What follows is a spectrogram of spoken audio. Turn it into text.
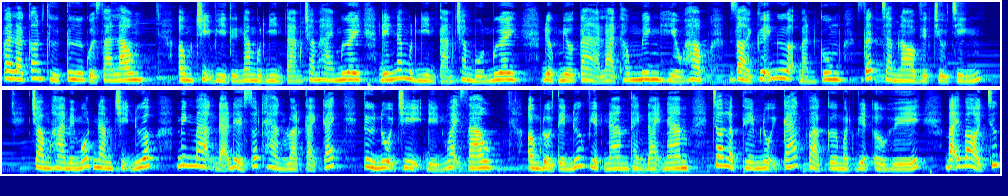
và là con thứ tư của Gia Long. Ông trị vì từ năm 1820 đến năm 1840, được miêu tả là thông minh, hiếu học, giỏi cưỡi ngựa, bắn cung, rất chăm lo việc triều chính. Trong 21 năm trị nước, Minh Mạng đã đề xuất hàng loạt cải cách từ nội trị đến ngoại giao. Ông đổi tên nước Việt Nam thành Đại Nam, cho lập thêm nội các và cơ mật viện ở Huế, bãi bỏ chức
